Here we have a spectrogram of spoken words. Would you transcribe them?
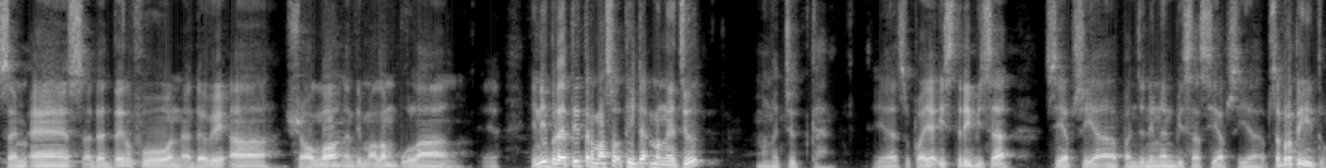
SMS, ada telepon, ada WA. Insya Allah nanti malam pulang. Ya. Ini berarti termasuk tidak mengejut, mengejutkan. ya supaya istri bisa siap-siap, panjenengan bisa siap-siap. Seperti itu.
